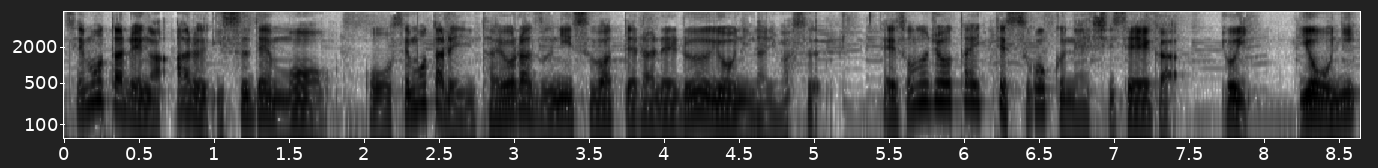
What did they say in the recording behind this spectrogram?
背もたれがある椅子でもこう背もたれに頼らずに座ってられるようになります。でその状態ってすごくね姿勢が良いように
